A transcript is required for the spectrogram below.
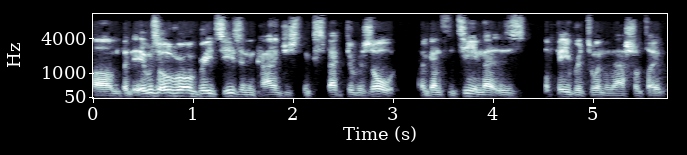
Um, but it was overall a great season and kind of just expect the result against the team that is the favorite to win the national title.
